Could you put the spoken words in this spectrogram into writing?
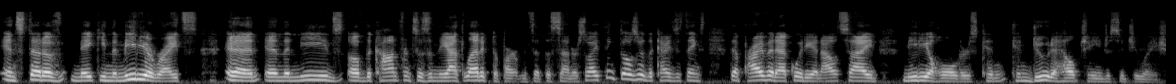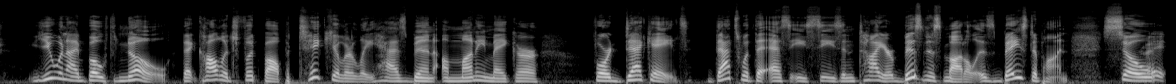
instead of making the media rights and, and the needs of the conferences and the athletic departments at the center. So I think those are the kinds of things that private equity and outside media holders can can do to help change a situation you and I both know that college football, particularly, has been a moneymaker for decades. That's what the SEC's entire business model is based upon. So, right.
